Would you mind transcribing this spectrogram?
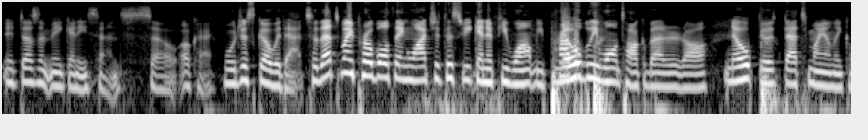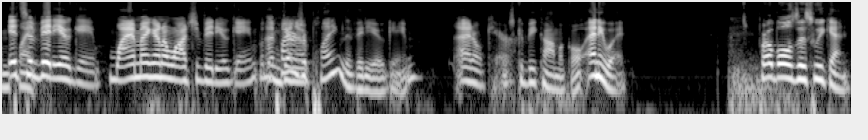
It doesn't make any sense. So, okay, we'll just go with that. So that's my Pro Bowl thing. Watch it this weekend if you want. We probably won't talk about it at all. Nope. That's my only complaint. It's a video game. Why am I going to watch a video game? Well, the I'm players gonna. are playing the video game, I don't care. which could be comical. Anyway, Pro Bowls this weekend.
